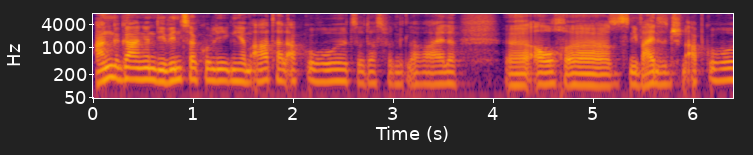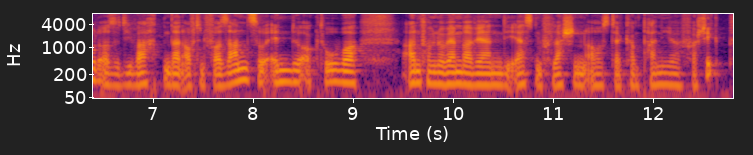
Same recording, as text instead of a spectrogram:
angegangen, die Winzerkollegen hier im Ahrtal abgeholt, sodass wir mittlerweile äh, auch, äh, die Weine sind schon abgeholt, also die warten dann auf den Versand, so Ende Oktober, Anfang November werden die ersten Flaschen aus der Kampagne verschickt.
